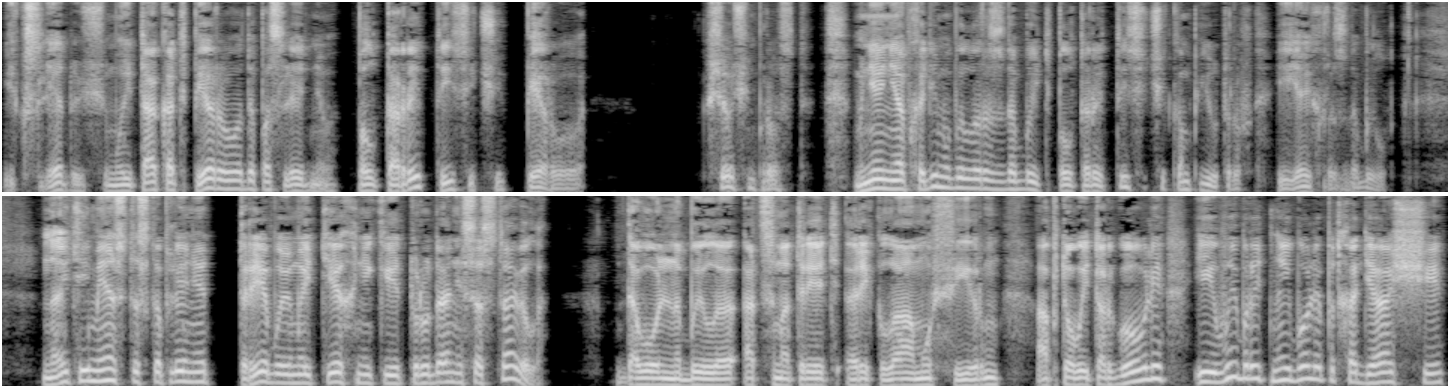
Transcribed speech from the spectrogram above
и к следующему, и так от первого до последнего, полторы тысячи первого. Все очень просто. Мне необходимо было раздобыть полторы тысячи компьютеров, и я их раздобыл. Найти место скопления требуемой техники и труда не составило. Довольно было отсмотреть рекламу фирм оптовой торговли и выбрать наиболее подходящие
